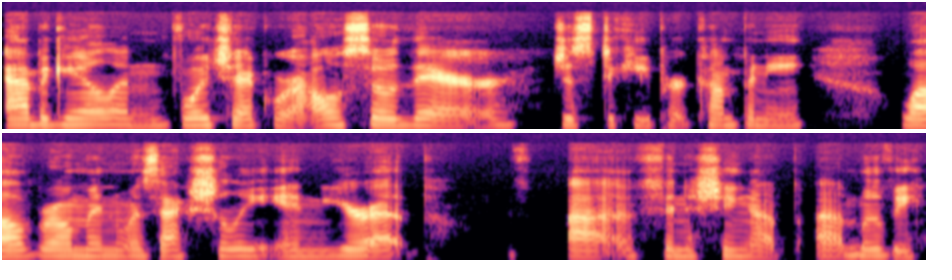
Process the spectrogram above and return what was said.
Abigail and Wojciech were also there just to keep her company while Roman was actually in Europe uh finishing up a movie.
